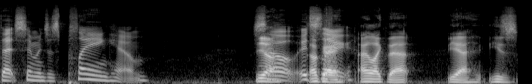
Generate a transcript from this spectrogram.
That Simmons is playing him. Yeah. So it's okay, like I like that. Yeah, he's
